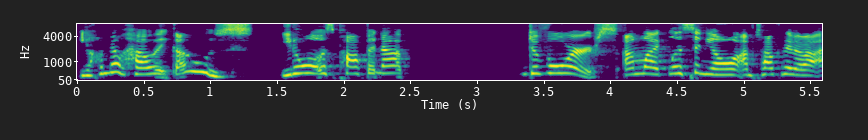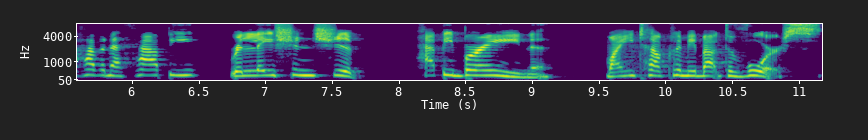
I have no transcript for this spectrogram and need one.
y'all know how it goes. You know what was popping up? Divorce. I'm like, listen, y'all, I'm talking about having a happy relationship, happy brain. Why are you talking to me about divorce?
